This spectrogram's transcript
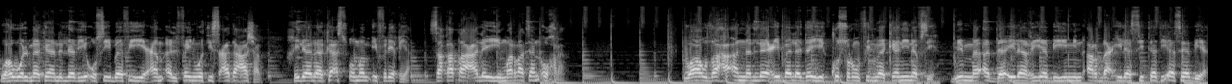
وهو المكان الذي أصيب فيه عام 2019 خلال كأس أمم إفريقيا. سقط عليه مرة أخرى. وأوضح أن اللاعب لديه كسر في المكان نفسه مما أدى إلى غيابه من أربع إلى ستة أسابيع.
